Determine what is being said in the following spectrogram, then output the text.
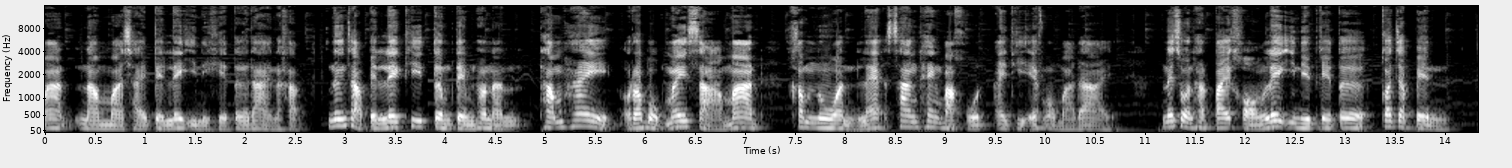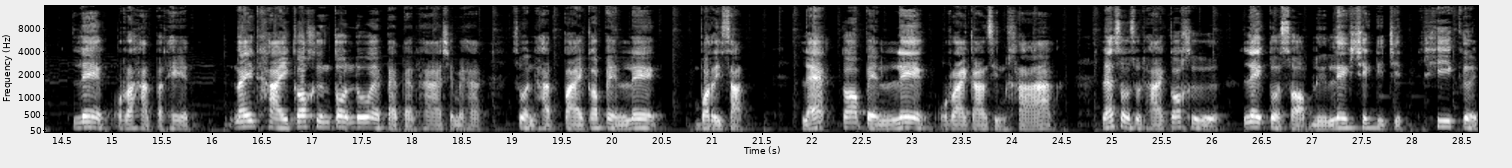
มารถนำมาใช้เป็นเลขอินดิเคเตอร์ได้นะครับ เนื่องจากเป็นเลขที่เติมเต็มเท่านั้นทำให้ระบบไม่สามารถคำนวณและสร้างแท่งบาร์โค้ด ITF ออกมาได้ ในส่วนถัดไปของเลขอินดิเคเตอร์ก็จะเป็นเลขรหัสประเทศ ในไทยก็ขึ้นต้นด้วย 885 ใช่ไหมฮะ ส่วนถัดไปก็เป็นเลขบริษัท และก็เป็นเลขรายการสินค้า และส่วนสุดท้ายก็คือเลขตรวจสอบหรือเลขเช็คดิจิต ที่เกิด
